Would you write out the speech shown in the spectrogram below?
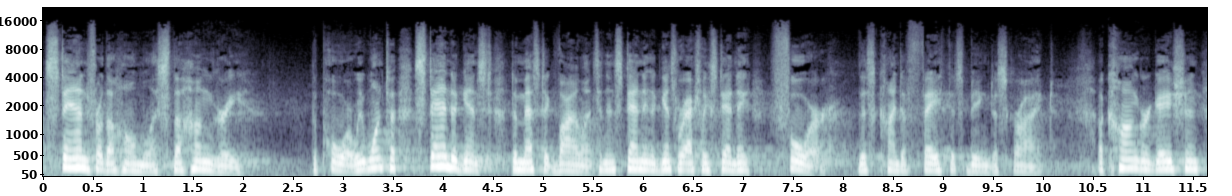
stand for the homeless, the hungry, the poor. We want to stand against domestic violence, and in standing against, we're actually standing for this kind of faith that's being described. A congregation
